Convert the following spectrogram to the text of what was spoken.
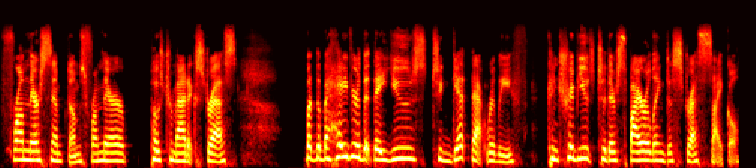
from their symptoms, from their post traumatic stress, but the behavior that they use to get that relief contributes to their spiraling distress cycle.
